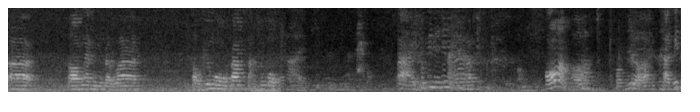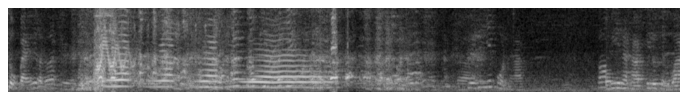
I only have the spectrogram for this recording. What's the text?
ก็ซ้อมกันแบบว่าสองชั่วโมงบ้างสามชั่วโมงสายเขาพี่ซื้อที่ไหนนะครับอ๋ออ๋อ ของพี่เหรอขายพี่ถูกไปพี่ขอโทษคือที่ญี่ปุ่นครับพี่นะครับที่รู้สึกว่า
